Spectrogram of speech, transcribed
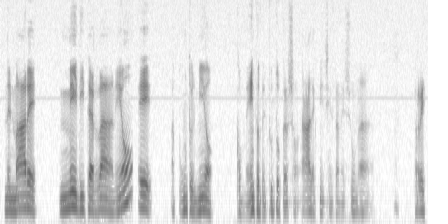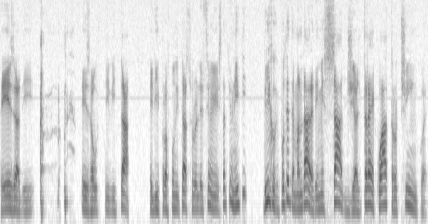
nel mare Mediterraneo e appunto il mio commento del tutto personale, quindi senza nessuna pretesa di esaustività e di profondità sulle elezioni negli Stati Uniti, vi dico che potete mandare dei messaggi al 345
